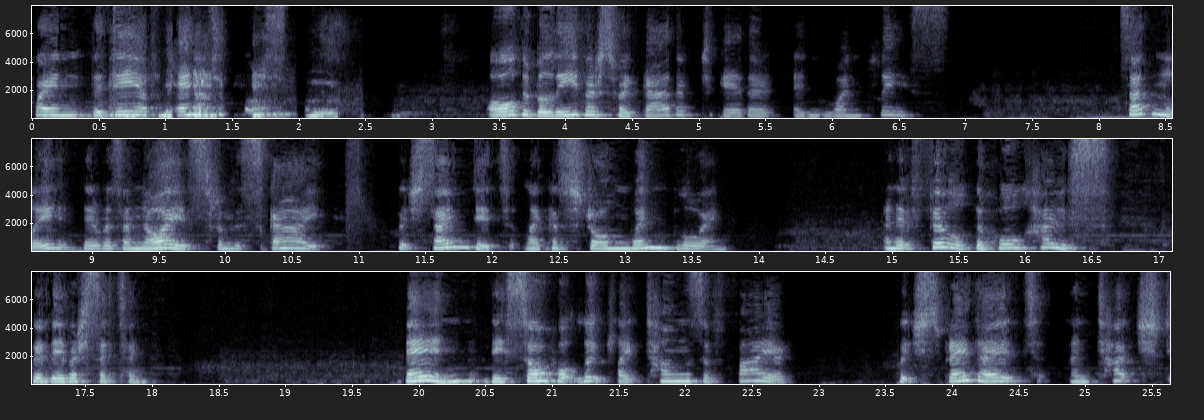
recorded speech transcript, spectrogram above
When the day of Pentecost came, all the believers were gathered together in one place. Suddenly, there was a noise from the sky which sounded like a strong wind blowing, and it filled the whole house where they were sitting. Then they saw what looked like tongues of fire, which spread out and touched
